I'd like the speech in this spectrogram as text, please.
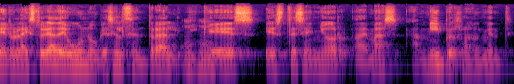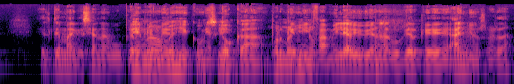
Pero la historia de uno, que es el central, y que es este señor, además, a mí personalmente, el tema de que sea en Albuquerque En Nuevo me, México, me sí, toca, me porque mi familia vivió en Albuquerque años, ¿verdad?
